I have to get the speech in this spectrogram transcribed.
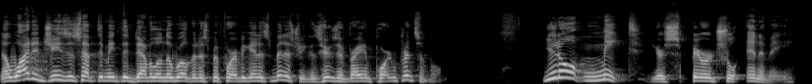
Now, why did Jesus have to meet the devil in the wilderness before he began his ministry? Because here's a very important principle you don't meet your spiritual enemy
